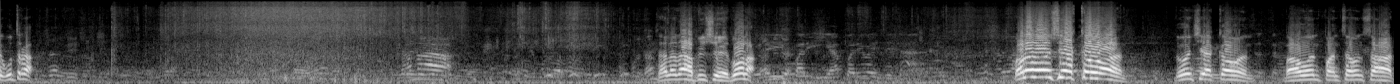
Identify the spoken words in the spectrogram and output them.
उतरा. चला दा अभिषेक बोला. बोला दोनशे एक्कावन्न. दोनशे एक्कावन्न. बावन्न पंचावन्न साठ.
